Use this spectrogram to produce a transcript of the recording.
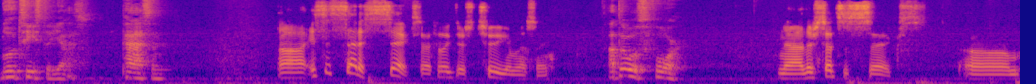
Blue Tista, yes, passing. Uh, it's a set of six, so I feel like there's two you're missing. I thought it was four. No, there's sets of six. Um,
